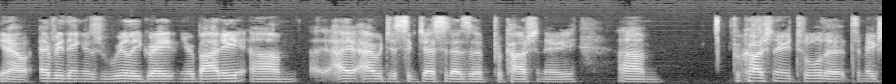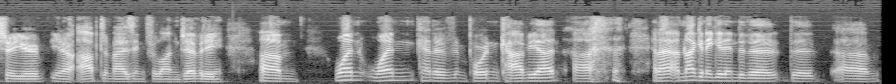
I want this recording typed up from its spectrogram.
you know everything is really great in your body. Um, I, I would just suggest it as a precautionary. Um, precautionary tool to, to make sure you're you know optimizing for longevity um, one one kind of important caveat, uh, and I, am not going to get into the the um,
